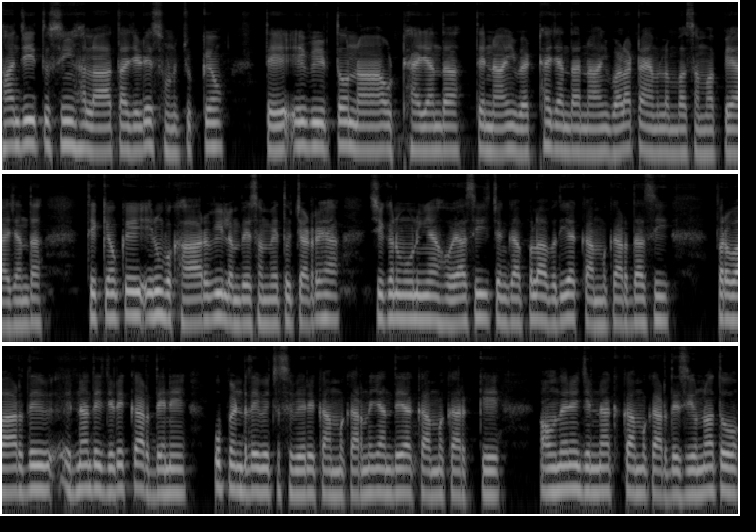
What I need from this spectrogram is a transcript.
ਹਾਂਜੀ ਤੁਸੀਂ ਹਾਲਾਤ ਆ ਜਿਹੜੇ ਸੁਣ ਚੁੱਕੇ ਹੋ ਅਤੇ ਇਹ ਵੀਰ ਤੋਂ ਨਾ ਉੱਠਿਆ ਜਾਂਦਾ ਅਤੇ ਨਾ ਹੀ ਬੈਠਿਆ ਜਾਂਦਾ, ਨਾ ਹੀ ਬੜਾ ਟਾਈਮ ਲੰਬਾ ਸਮਾਂ ਪਿਆ ਜਾਂਦਾ ਅਤੇ ਕਿਉਂਕਿ ਇਹਨੂੰ ਬੁਖਾਰ ਵੀ ਲੰਬੇ ਸਮੇਂ ਤੋਂ ਚੜ੍ਹ ਰਿਹਾ ਚਿਕਨਗੁਨੀਆ ਹੋਇਆ ਸੀ, ਚੰਗਾ ਭਲਾ ਵਧੀਆ ਕੰਮ ਕਰਦਾ ਸੀ, ਪਰਿਵਾਰ ਦੇ, ਇਹਨਾਂ ਦੇ ਜਿਹੜੇ ਘਰ ਦੇ ਨੇ, ਉਹ ਪਿੰਡ ਦੇ ਵਿੱਚ ਸਵੇਰੇ ਕੰਮ ਕਰਨ ਜਾਂਦੇ ਆ, ਕੰਮ ਕਰਕੇ ਆਉਂਦੇ ਨੇ, ਜਿੰਨਾ ਕੁ ਕੰਮ ਕਰਦੇ ਸੀ ਉਹਨਾਂ ਤੋਂ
